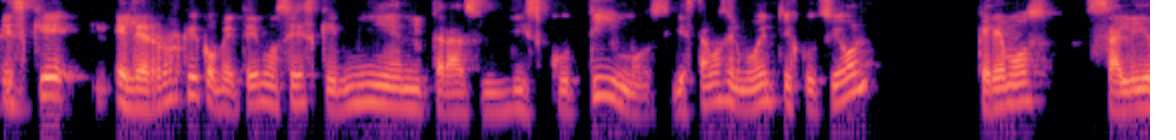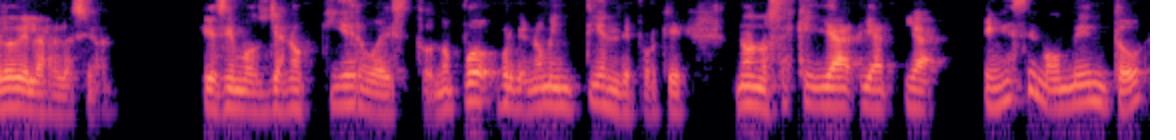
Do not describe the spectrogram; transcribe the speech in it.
es que el error que cometemos es que mientras discutimos y estamos en el momento de discusión, queremos salir de la relación. Y decimos, ya no quiero esto, no puedo porque no me entiende, porque no, no sé, es que ya, ya, ya, en ese momento,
